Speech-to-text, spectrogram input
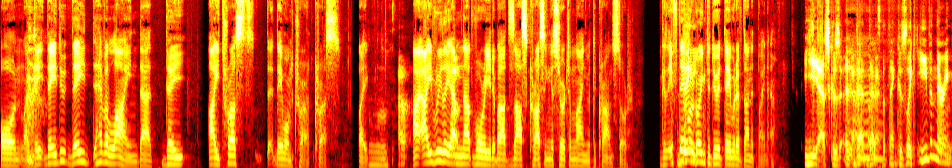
on like they they do they have a line that they I trust th- they won't cr- cross. Like I don't, I, I really am Oh. not worried about ZOS crossing a certain line with the Crown Store. Because if they, were going to do it, they would have done it by now. Yes, because uh, Yeah, that that's the thing. Because like even their in-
